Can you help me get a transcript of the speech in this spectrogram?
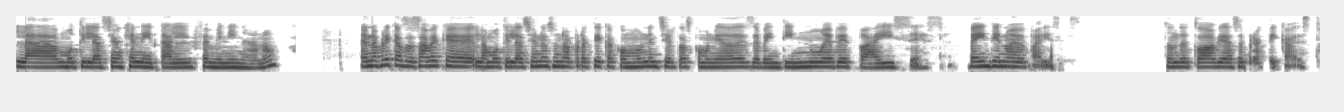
la mutilación genital femenina, ¿no? En África se sabe que la mutilación es una práctica común en ciertas comunidades de 29 países, 29 países, donde todavía se practica esto.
